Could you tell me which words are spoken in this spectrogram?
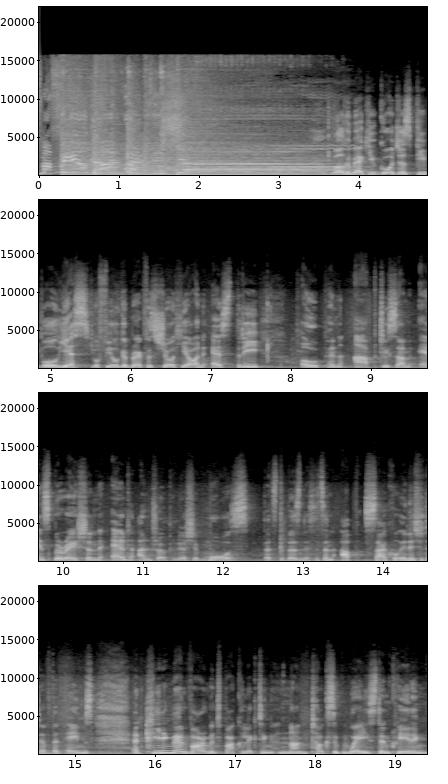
my feel good breakfast show. Welcome back, you gorgeous people. Yes, your Feel Good Breakfast show here on S3. Open up to some inspiration and entrepreneurship. Mors, that's the business. It's an upcycle initiative that aims at cleaning the environment by collecting non toxic waste and creating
